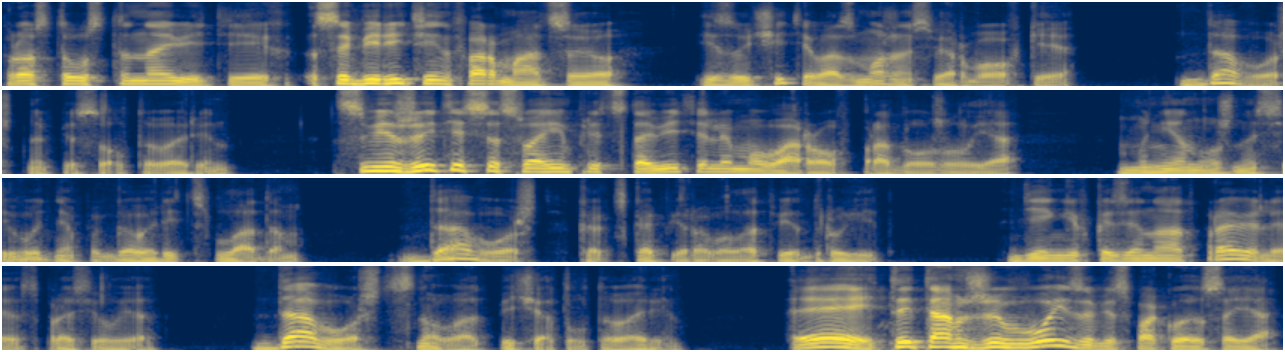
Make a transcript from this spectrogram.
Просто установите их, соберите информацию, изучите возможность вербовки. — Да, вождь, — написал Товарин. — Свяжитесь со своим представителем у воров, — продолжил я. — Мне нужно сегодня поговорить с Владом. — Да, вождь, — как скопировал ответ друид. — Деньги в казино отправили? — спросил я. — Да, вождь, — снова отпечатал Товарин. — Эй, ты там живой? — забеспокоился я.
